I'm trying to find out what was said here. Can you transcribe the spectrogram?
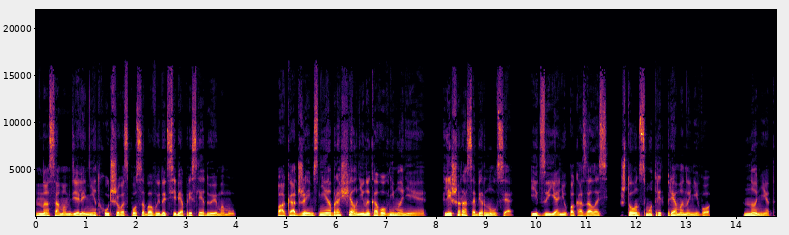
На самом деле нет худшего способа выдать себя преследуемому. Пока Джеймс не обращал ни на кого внимания, лишь раз обернулся, и Цзияню показалось, что он смотрит прямо на него. Но нет.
